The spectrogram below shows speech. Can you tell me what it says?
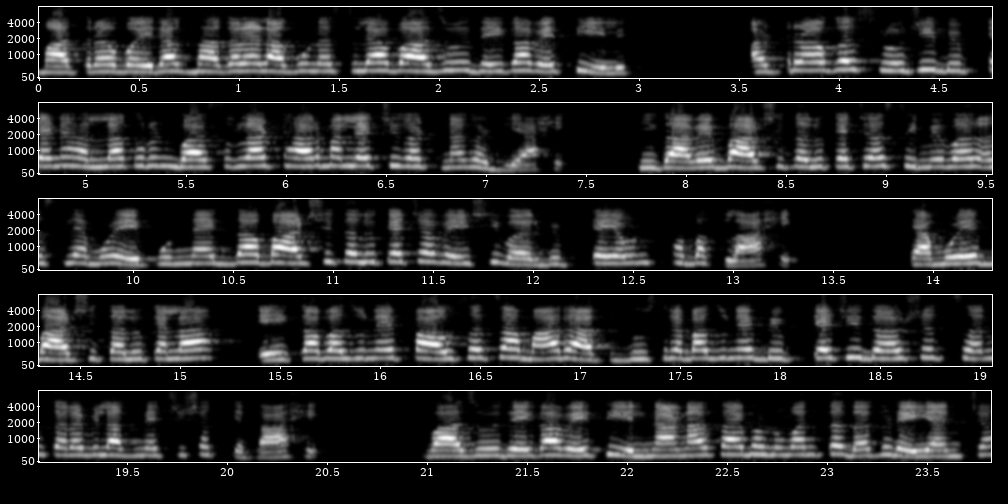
मात्र वैराग भागाला लागून असलेल्या बाजूळ देगाव येथील अठरा ऑगस्ट रोजी बिबट्याने हल्ला करून वासरला ठार मारल्याची घटना घडली आहे. ही गावे बार्शी तालुक्याच्या सीमेवर असल्यामुळे पुन्हा एकदा बार्शी तालुक्याच्या वेशीवर बिबट्या येऊन थबकला आहे. त्यामुळे बार्शी तालुक्याला एका बाजूने पावसाचा मारा तर दुसऱ्या बाजूने बिबट्याची दहशत सहन करावी लागण्याची शक्यता आहे. वाजूळ देगाव येथील नानासाहेब हनुमंत दगडे यांच्या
